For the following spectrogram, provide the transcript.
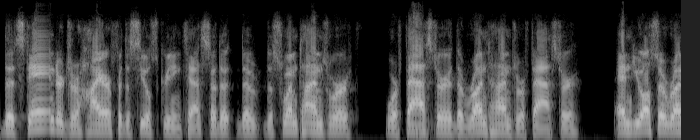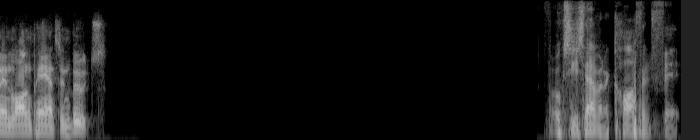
the standards are higher for the SEAL screening test. So the the, the swim times were were faster, the run times were faster, and you also run in long pants and boots. Folks, he's having a coughing fit.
